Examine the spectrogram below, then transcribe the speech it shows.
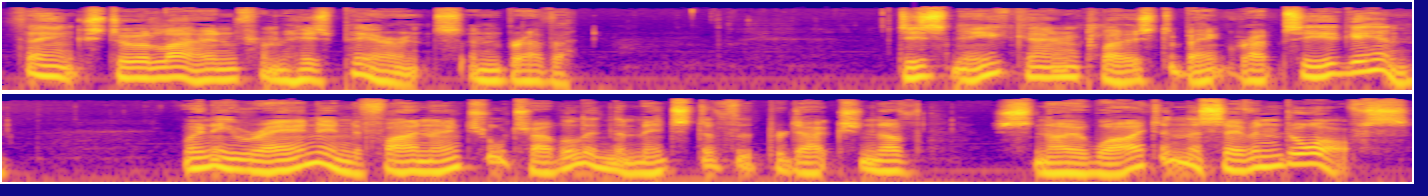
thanks to a loan from his parents and brother. Disney came close to bankruptcy again when he ran into financial trouble in the midst of the production of Snow White and the Seven Dwarfs.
